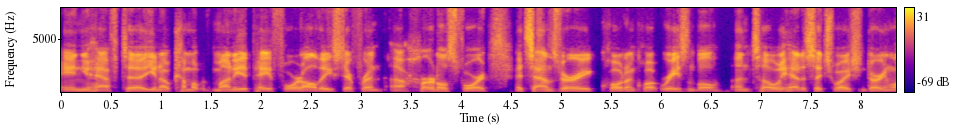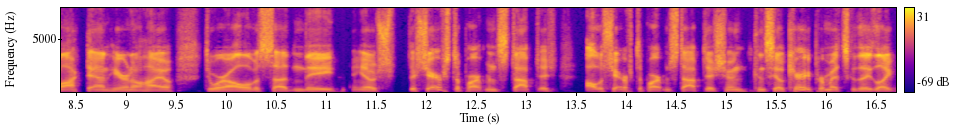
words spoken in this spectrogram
and you have to, you know, come up with money to pay for it, all these different uh, hurdles for it. It sounds very quote unquote reasonable until we had a situation during lockdown here in Ohio to where all of a sudden the, you know, sh- the sheriff's department stopped. All the sheriff's departments stopped issuing concealed carry permits because they like,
